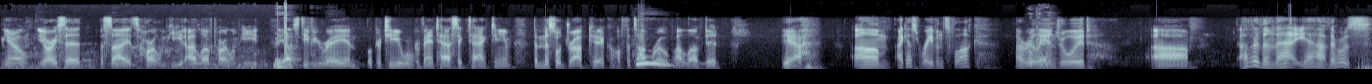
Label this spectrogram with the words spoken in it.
you know, you already said besides Harlem Heat, I loved Harlem Heat. Yeah. Stevie Ray and Booker T were a fantastic tag team. The missile drop kick off the top rope, I loved it. Yeah. Um, I guess Ravens Flock, I really Okay. enjoyed. Um, other than that, yeah, there was.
